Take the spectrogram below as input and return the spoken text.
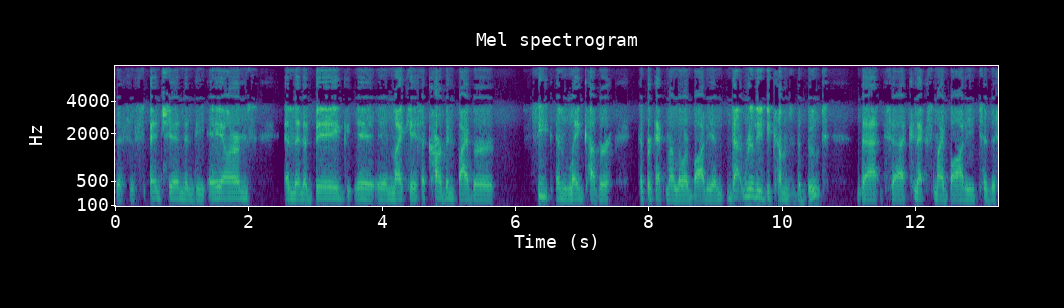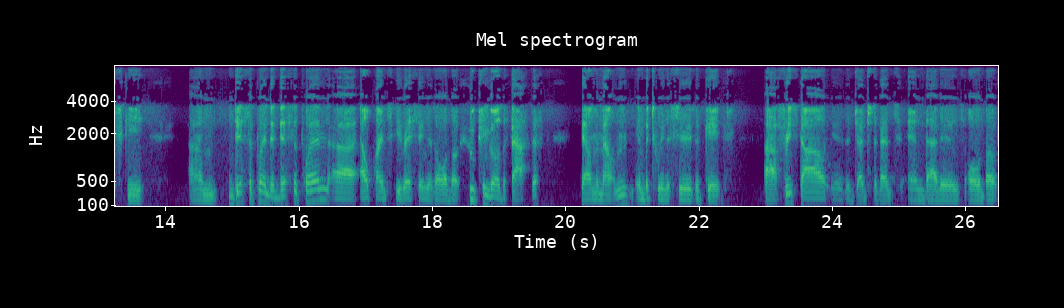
the suspension and the A-arms and then a big, in my case, a carbon fiber seat and leg cover to protect my lower body. And that really becomes the boot that uh, connects my body to the ski. Um, discipline to discipline, uh, alpine ski racing is all about who can go the fastest down the mountain in between a series of gates. Uh, freestyle is a judged event, and that is all about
